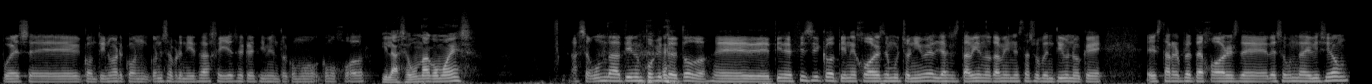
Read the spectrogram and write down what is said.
pues eh, continuar con, con ese aprendizaje y ese crecimiento como, como jugador. ¿Y la segunda cómo es? La segunda tiene un poquito de todo. Eh, tiene físico, tiene jugadores de mucho nivel. Ya se está viendo también esta sub-21 que está repleta de jugadores de, de segunda división.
